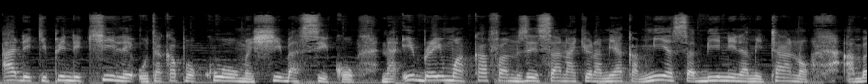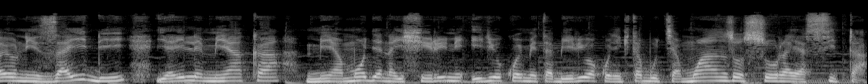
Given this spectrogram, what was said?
hadi kipindi kile utakapokuwa umeshiba siku. Na ibrahimu akafa mzee sana akiwa na miaka mia sabini na mitano ambayo ni zaidi ya ile miaka mia moja na ishirini iliyokuwa imetabiriwa kwenye kitabu cha mwanzo sura ya sita.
